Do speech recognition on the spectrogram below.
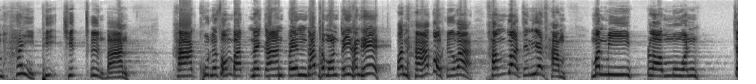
ำให้พิชิตชื่นบาน ขาดคุณสมบัติในการเป็นรัฐมนตรีทันที ปัญหาก็คือว่า คำว่าจริยธรรม มันมีประมวลจ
